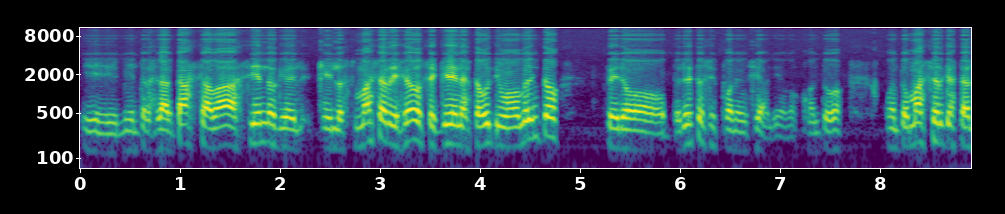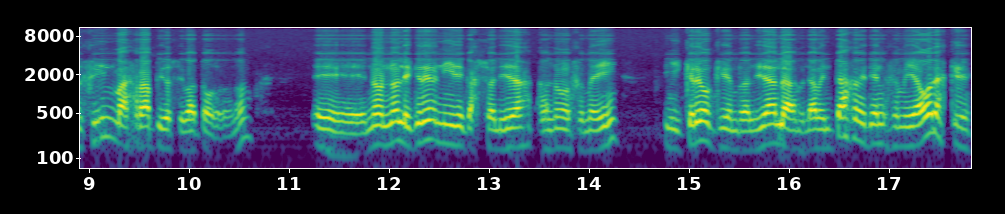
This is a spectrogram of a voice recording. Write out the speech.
Eh, mientras la tasa va haciendo que, los más arriesgados se queden hasta último momento, pero, pero esto es exponencial, digamos, cuanto, cuanto más cerca está el fin, más rápido se va todo, ¿no? Eh, no, no le creo ni de casualidad al nuevo FMI y creo que en realidad la, ventaja que tiene el FMI ahora es que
